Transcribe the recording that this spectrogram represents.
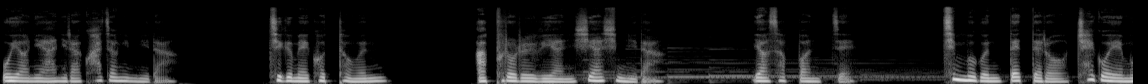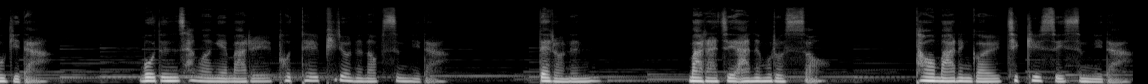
우연이 아니라 과정입니다. 지금의 고통은 앞으로를 위한 씨앗입니다. 여섯 번째, 침묵은 때때로 최고의 무기다. 모든 상황에 말을 보탤 필요는 없습니다. 때로는 말하지 않음으로써 더 많은 걸 지킬 수 있습니다.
